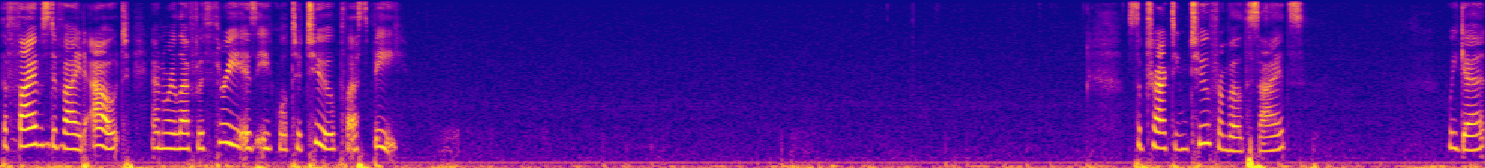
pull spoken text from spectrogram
The 5's divide out, and we're left with 3 is equal to 2 plus b. Subtracting 2 from both sides, we get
